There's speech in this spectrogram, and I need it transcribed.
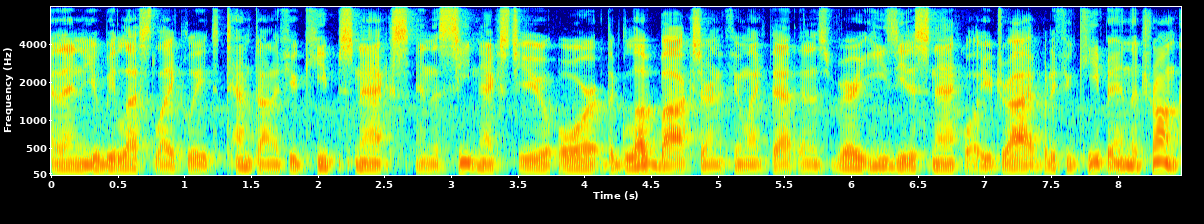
and then you'll be less likely to tempt on. If you keep snacks in the seat next to you or the glove box or anything like that, then it's very easy to snack while you drive. But if you keep it in the trunk,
